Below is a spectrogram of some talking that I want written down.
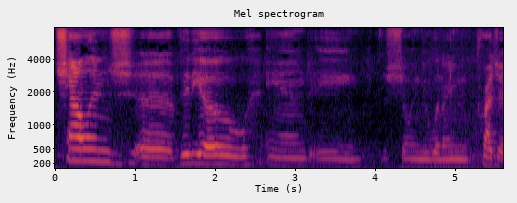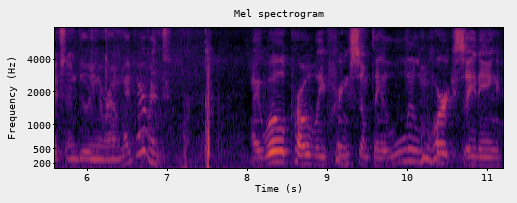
challenge uh, video and a just showing you what I'm projects I'm doing around my apartment. I will probably bring something a little more exciting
